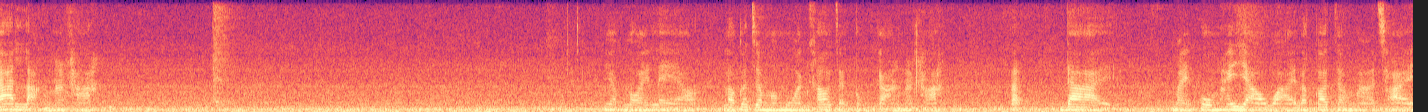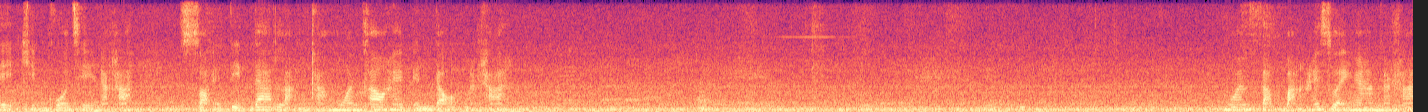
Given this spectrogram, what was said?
ด้านหลังนะคะ เรียบร้อยแล้ว เราก็จะมาม้วนเข้าจากตรงกลางนะคะ ตัดได้ไหมพรมให้ยาวไว้แล้วก็จะมาใช้เข็มโครเชต์นะคะ สอยติดด้านหลังค่ะ ม้วนเข้าให้เป็นดอกนะคะม้วนสับบังให้สวยงามนะคะ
